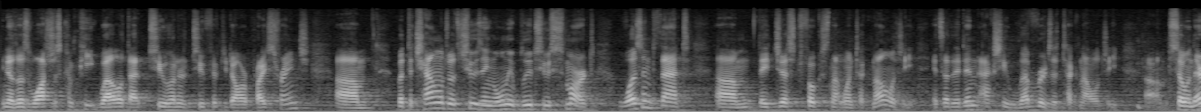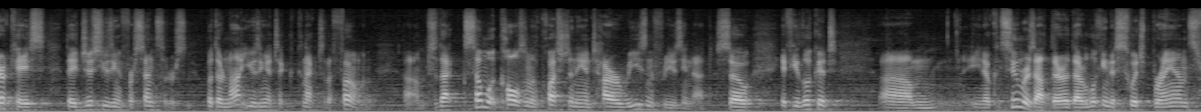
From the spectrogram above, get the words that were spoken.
you know those watches compete well at that $200, $250 price range. Um, but the challenge with choosing only Bluetooth Smart wasn't that um, they just focused on that one technology. It's that they didn't actually leverage the technology. Um, so in their case, they're just using it for sensors, but they're not using it to connect to the phone. Um, so that somewhat calls into question the entire reason for using that. So if you look at um, you know, consumers out there that are looking to switch brands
